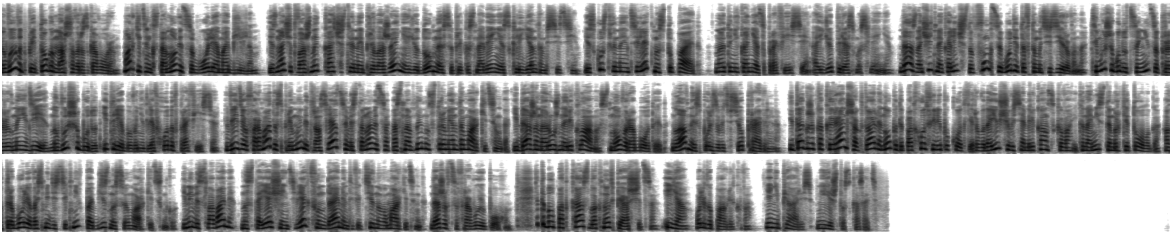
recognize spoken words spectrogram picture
Вывод по итогам нашего разговора. Маркетинг становится более мобильным. И значит, важны качественные приложения и удобное соприкосновение с клиентом в сети. Искусственный интеллект наступает, но это не конец профессии, а ее переосмысление. Да, значительное количество функций будет автоматизировано. Тем выше будут цениться прорывные идеи, но выше будут и требования для входа в профессию. Видеоформаты с прямыми трансляциями становятся основным инструментом маркетинга. И даже наружная реклама снова работает. Главное использовать все правильно. И так же, как и раньше, актуален опыт и подход Филиппа Котлера, выдающегося американского экономиста и маркетолога, автора более 80 книг по бизнесу и маркетингу. Иными словами, настоящий интеллект — фундамент эффективности эффективного маркетинга, даже в цифровую эпоху. Это был подкаст «Блокнот пиарщица» и я, Ольга Павликова. Я не пиарюсь, мне есть что сказать.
